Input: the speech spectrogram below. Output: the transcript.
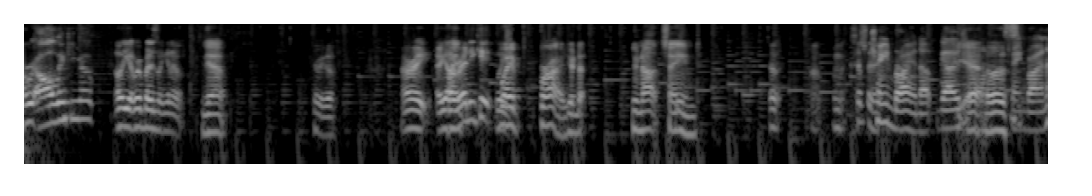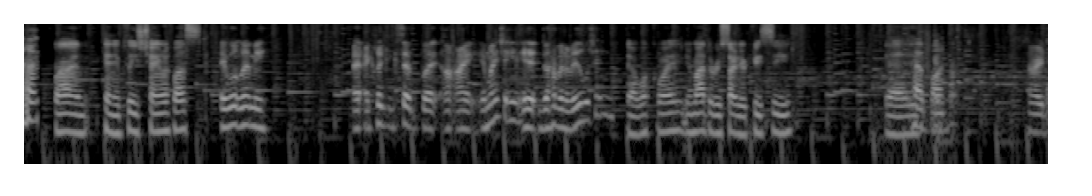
Are we all linking up? Oh yeah, everybody's linking up. Yeah. There we go. All right, are y'all Wait, ready, Kate? Wait, Brian, you're not you're not chained. uh, I'm Let's it. chain Brian up, guys. Yeah, let's- chain Brian up. Brian, can you please chain with us? It won't let me. I, I click accept, but I, I am I chain? It, do I have an invisible chain? Yeah, walk away. You might have to restart your PC. Yeah. you- Have fun. All right, dude,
